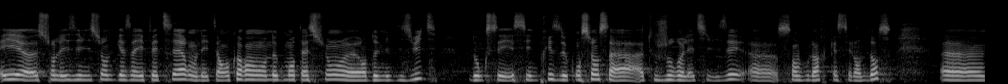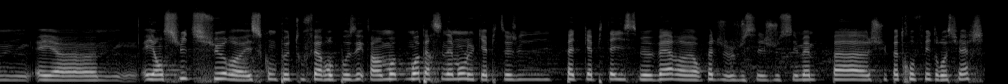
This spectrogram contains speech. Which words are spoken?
Et sur les émissions de gaz à effet de serre, on était encore en augmentation en 2018. Donc c'est une prise de conscience à, toujours relativiser, euh, sans vouloir casser l'ambiance. Euh, et, euh, et ensuite, sur est-ce qu'on peut tout faire opposer Enfin, moi, personnellement, le capitali- pas de capitalisme vert, en fait, je, je sais, je sais même pas, je suis pas trop fait de recherche.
